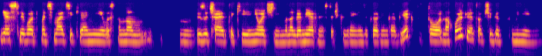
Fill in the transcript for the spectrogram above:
Если вот математики, они в основном изучают такие не очень многомерные с точки зрения декларинга объекта, то находит ли это вообще где-то применение?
